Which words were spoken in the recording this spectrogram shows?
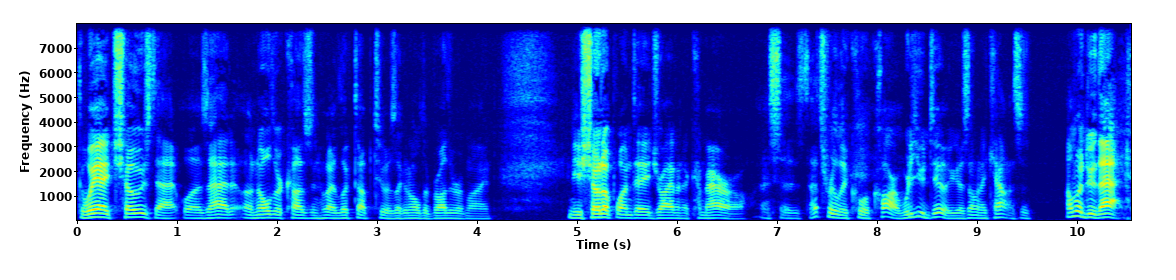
the way I chose that was I had an older cousin who I looked up to as like an older brother of mine. And he showed up one day driving a Camaro. I says, That's a really cool car. What do you do? He goes, I'm an accountant. I said, I'm going to do that.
